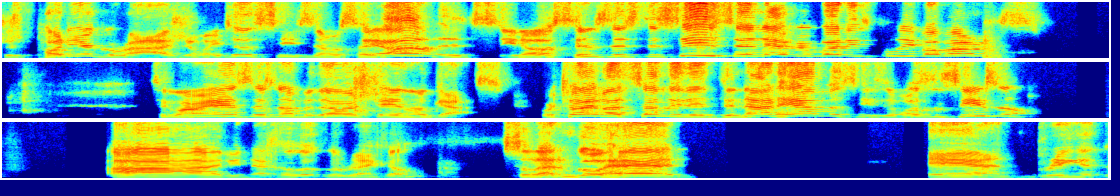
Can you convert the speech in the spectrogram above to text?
Just put in your garage and wait till the season. We'll say, oh, it's you know, since it's the season, everybody's believe Amaris. So Gemara answers, no, but that was Shein gas. We're talking about something that did not have a season, it wasn't seasonal. Ah. So let him go ahead and bring it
